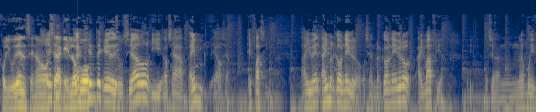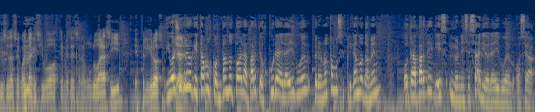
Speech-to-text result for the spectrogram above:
hollywoodense, ¿no? Sí, o sea, gente- que loco. Hay gente que he denunciado y, o sea, hay, o sea es fácil. Hay, hay mercado negro, o sea, el mercado negro hay mafia. O sea, no, no es muy difícil darse cuenta que si vos te metes en algún lugar así, es peligroso. Igual yo creo que estamos contando toda la parte oscura de la Deep Web, pero no estamos explicando también otra parte que es lo necesario de la Deep Web. O sea,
